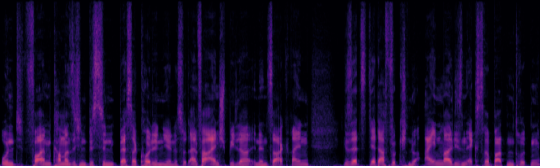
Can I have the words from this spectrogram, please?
und vor allem kann man sich ein bisschen besser koordinieren. Es wird einfach ein Spieler in den Sarg reingesetzt, der darf wirklich nur einmal diesen Extra-Button drücken,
